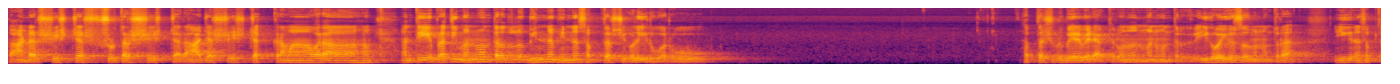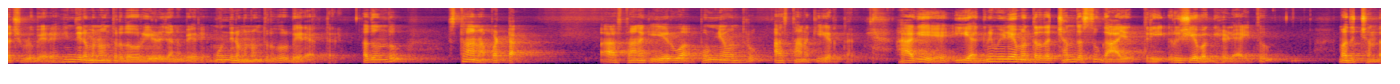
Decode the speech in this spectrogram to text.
ಕಾಂಡರ್ಷಿಶ್ಚ, ಶ್ರುತರ್ಷಿಶ್ಚ, ರಾಜರ್ಷಿಶ್ಚ ಕ್ರಮಾವರಾಹ. ಅಂತೆಯೇ ಪ್ರತಿ ಮನ್ವಂತರದಲ್ಲೂ ಭಿನ್ನ ಭಿನ್ನ ಸಪ್ತರ್ಷಿಗಳು ಇರುವರು. ಸಪ್ತರ್ಷಿಗಳು ಬೇರೆ ಬೇರೆ ಆಗ್ತಾರೆ. ಒಂದೊಂದು ಮನ್ವಂತರದಲ್ಲಿ. ಈಗ ವಯೋಸದ ಮನ್ವಂತರ, ಈಗಿನ ಸಪ್ತರ್ಷಿಗಳು ಬೇರೆ, ಹಿಂದಿನ ಮನ್ವಂತರದವರು ಏಳು ಜನ ಬೇರೆ, ಮುಂದಿನ ಮನ್ವಂತರದವರು ಬೇರೆ ಆಗ್ತಾರೆ. ಅದೊಂದು ಸ್ಥಾನ, ಪಟ್ಟ. ಆ ಸ್ಥಾನಕ್ಕೆ ಏರುವ ಪುಣ್ಯವಂತರು ಆ ಸ್ಥಾನಕ್ಕೆ ಏರ್ತಾರೆ. ಹಾಗೆಯೇ ಈ ಅಗ್ನಿವೀಳೆಯ ಮಂತ್ರದ ಛಂದಸ್ಸು ಗಾಯತ್ರಿ. ಋಷಿಯ ಬಗ್ಗೆ ಹೇಳಿ ಆಯಿತು. ಮಧುಚ್ಛಂದ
